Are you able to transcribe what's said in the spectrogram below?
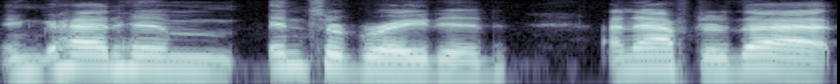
and had him integrated, and after that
